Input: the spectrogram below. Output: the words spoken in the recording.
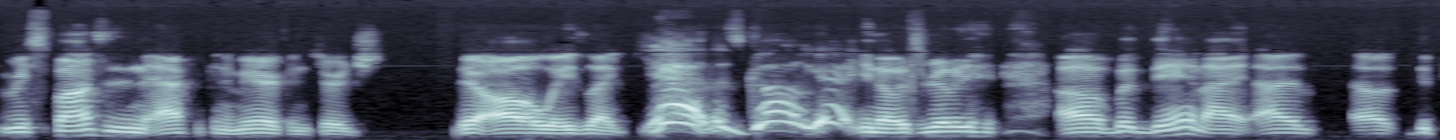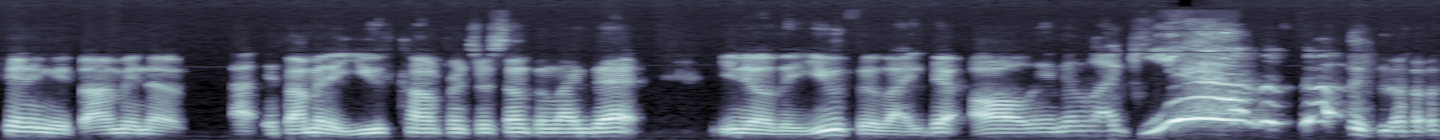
responses in the African American church, they're always like, "Yeah, let's go." Yeah, you know, it's really uh but then I I uh, depending if I'm in a if I'm at a youth conference or something like that, you know the youth are like they're all in they're like yeah let's go you know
